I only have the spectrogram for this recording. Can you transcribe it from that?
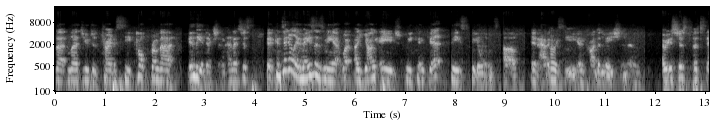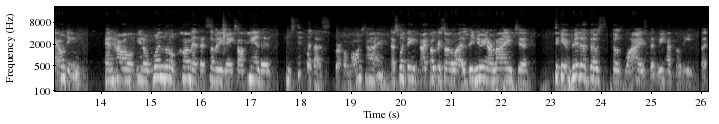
that led you to try to seek help from that in the addiction. And it's just, it continually amazes me at what a young age we can get these feelings of inadequacy oh, and condemnation. And I mean, it's just astounding. And how, you know, one little comment that somebody makes offhanded can stick with us for a long time. That's one thing I focus on a lot is renewing our mind to to get rid of those those lies that we have believed. But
